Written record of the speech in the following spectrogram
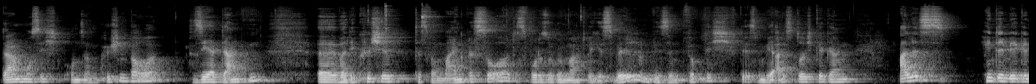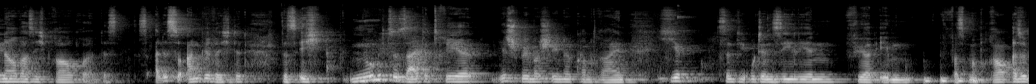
da muss ich unserem Küchenbauer sehr danken, äh, weil die Küche, das war mein Ressort, das wurde so gemacht, wie ich es will und wir sind wirklich, da ist mir alles durchgegangen, alles hinter mir genau, was ich brauche. Das, ist alles so angerichtet, dass ich nur mich zur Seite drehe, hier Spülmaschine kommt rein, hier sind die Utensilien für eben, was man braucht. Also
